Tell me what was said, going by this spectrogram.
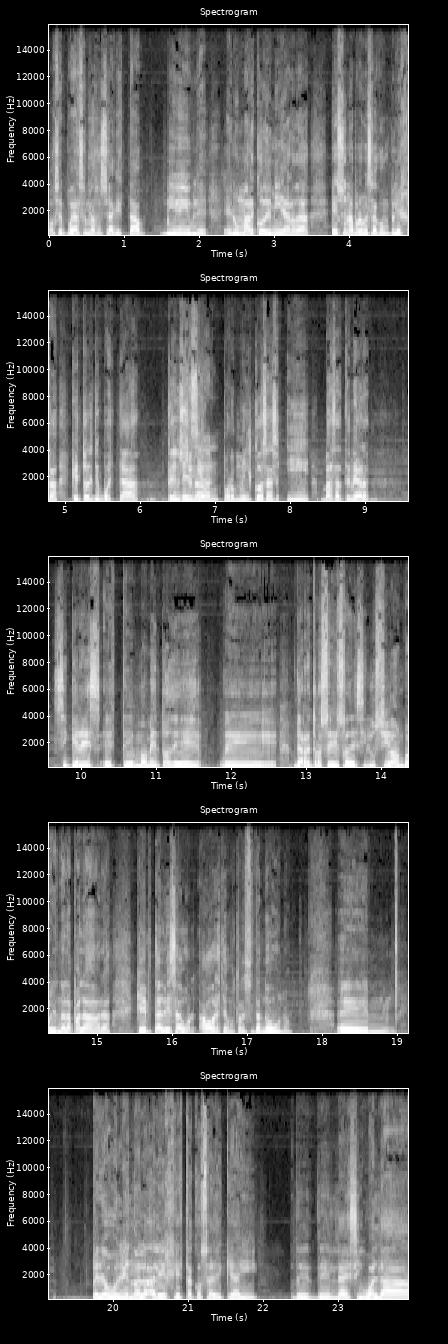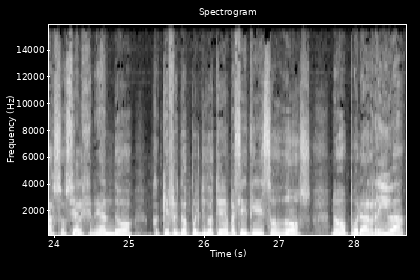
o se puede hacer una sociedad que está vivible en un marco de mierda, es una promesa compleja que todo el tiempo está tensionada por mil cosas y vas a tener, si querés, este, momentos de, eh, de retroceso, de desilusión, volviendo a la palabra, que tal vez ahora estemos transitando uno. Eh, pero volviendo al, eje, esta cosa de que hay de, la desigualdad social generando qué efectos políticos tiene, parece que tiene esos dos, ¿no? Por arriba,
